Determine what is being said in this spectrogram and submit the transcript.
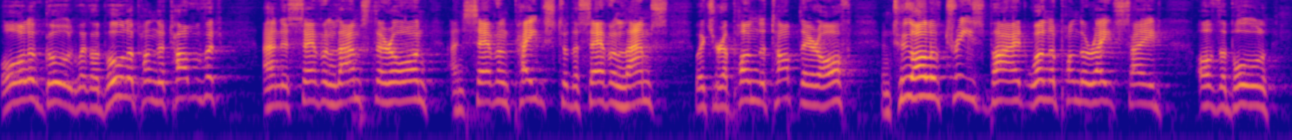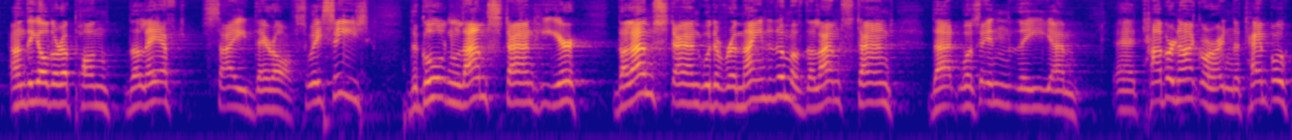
all of gold, with a bowl upon the top of it, and the seven lamps thereon, and seven pipes to the seven lamps which are upon the top thereof, and two olive trees by it, one upon the right side of the bowl, and the other upon the left side thereof. So he sees the golden lampstand here. The lampstand would have reminded him of the lampstand that was in the um, uh, tabernacle or in the temple.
